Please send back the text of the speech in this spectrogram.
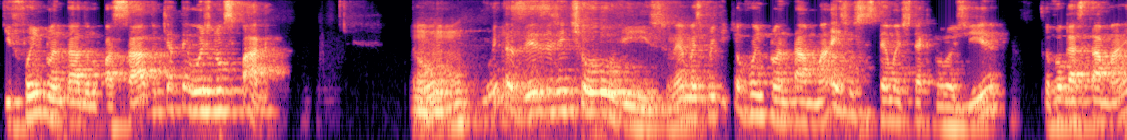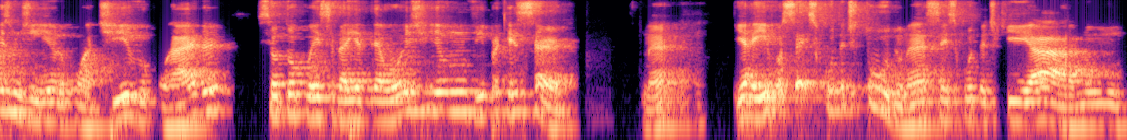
que foi implantado no passado que até hoje não se paga. Então, uhum. muitas vezes a gente ouve isso, né? Mas por que, que eu vou implantar mais um sistema de tecnologia? Eu vou gastar mais um dinheiro com ativo, com hardware, se eu estou com esse daí até hoje e eu não vi para que ele serve, né? E aí você escuta de tudo, né? Você escuta de que ah, não,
